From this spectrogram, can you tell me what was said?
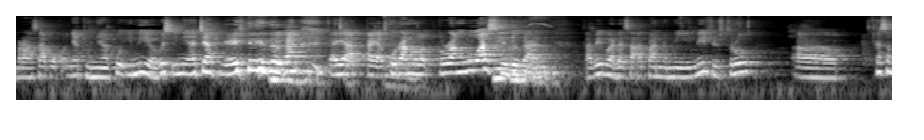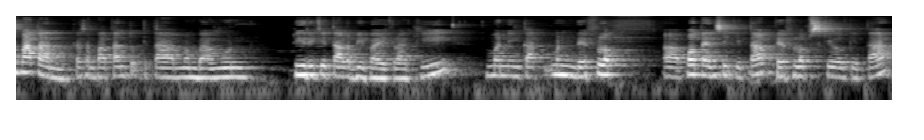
merasa pokoknya duniaku ini ya wis ini aja kayak gitu kan, kayak kayak kurang kurang luas gitu kan. Tapi pada saat pandemi ini justru eh, kesempatan, kesempatan untuk kita membangun diri kita lebih baik lagi, meningkat, mendevelop eh, potensi kita, develop skill kita,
